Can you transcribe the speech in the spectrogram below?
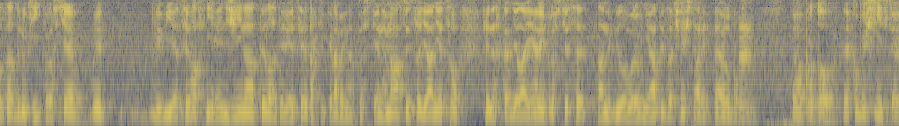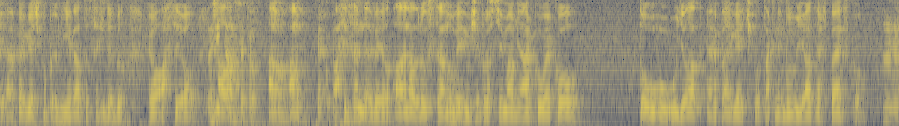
za druhý prostě vyvíjet si vlastní engine a tyhle ty věci je taky kravina. Prostě nemá smysl dělat něco, že dneska dělají hry, prostě se tam úrovně a ty začneš tady, to je blbost. Hmm. Jo, proto jako by všichni říkají RPGčko první hra, to seš debil. Jo, asi jo. Říká ale, se to. Ano, ano, jako asi jsem debil, ale na druhou stranu vím, že prostě mám nějakou jako touhu udělat RPGčko, tak nebudu dělat FPSko. Mm-hmm.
